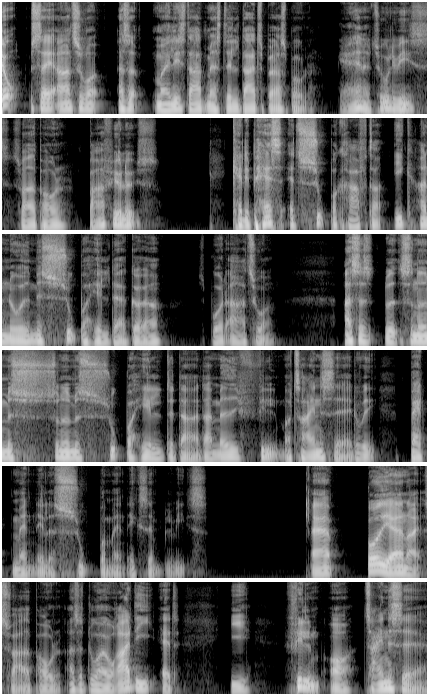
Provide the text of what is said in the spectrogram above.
Jo, sagde Arthur. Altså, må jeg lige starte med at stille dig et spørgsmål? Ja, naturligvis, svarede Paul. Bare fyr løs. Kan det passe, at superkræfter ikke har noget med superhelte at gøre? spurgte Arthur. Altså, du ved, sådan noget med, sådan noget med superhelte, der, der er med i film og tegneserier, du ved, Batman eller Superman eksempelvis. Ja, både ja og nej, svarede Paul. Altså, du har jo ret i, at i film og tegneserier,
